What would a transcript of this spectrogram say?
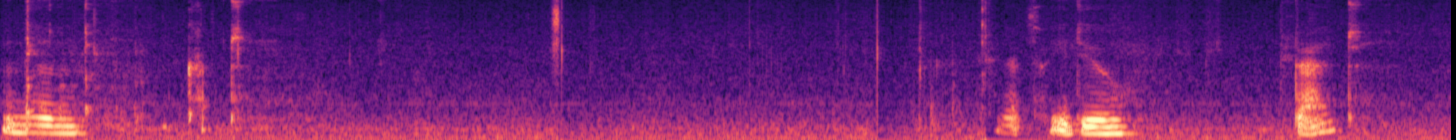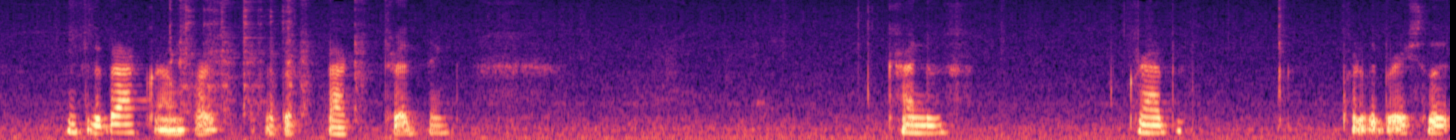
And then cut. And that's how you do that. And for the background part, with the back thread thing, kind of grab part of the bracelet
